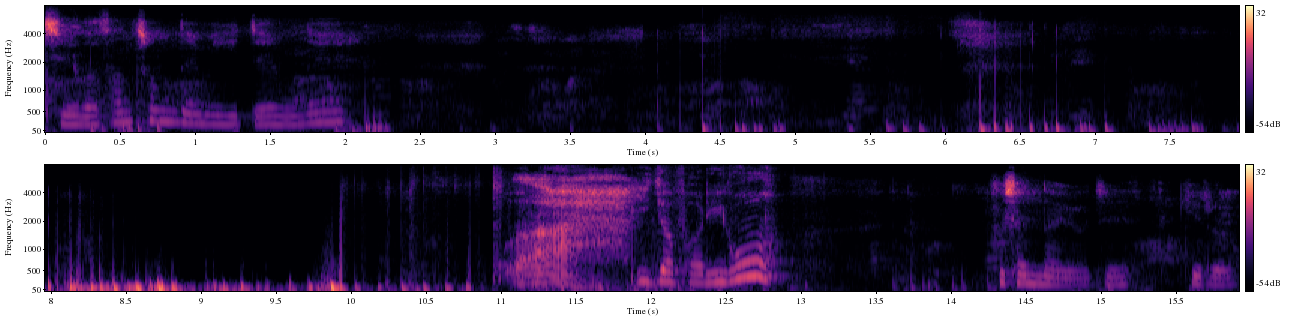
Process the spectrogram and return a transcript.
제가 산청댐이기 때문에 와 이겨버리고 보셨나요 제 스킬을?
